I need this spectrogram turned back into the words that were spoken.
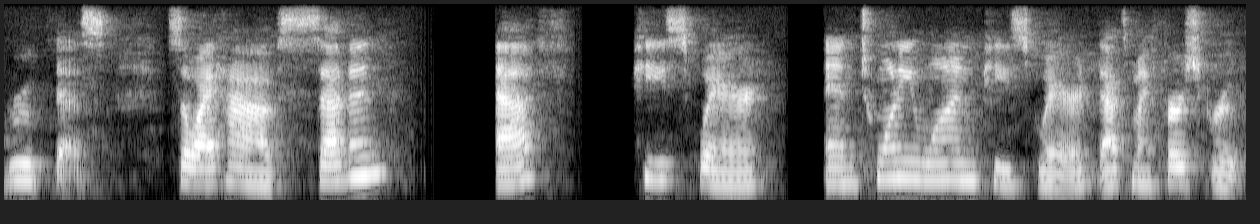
group this. So I have 7F P squared and 21P squared. That's my first group.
